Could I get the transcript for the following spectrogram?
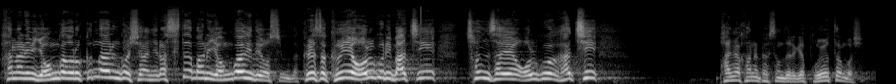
하나님의 영광으로 끝나는 것이 아니라 스테반의 영광이 되었습니다. 그래서 그의 얼굴이 마치 천사의 얼굴과 같이 반역하는 백성들에게 보였던 것입니다.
